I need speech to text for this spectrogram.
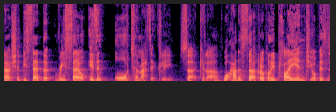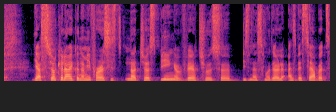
Now, it should be said that resale isn't automatically circular. What, how does circular economy play into your business? Yes, circular economy for us is not just being a virtuous uh, business model as Vestiaire, but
